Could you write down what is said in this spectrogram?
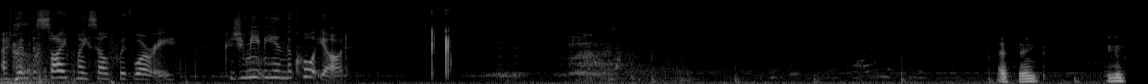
I've been beside myself with worry. Could you meet me in the courtyard? I think you can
